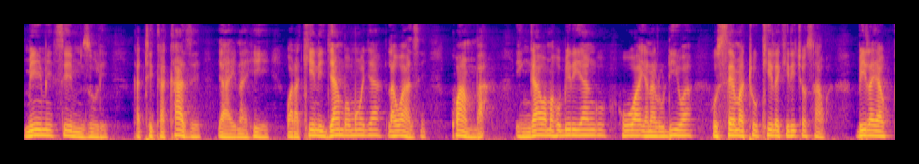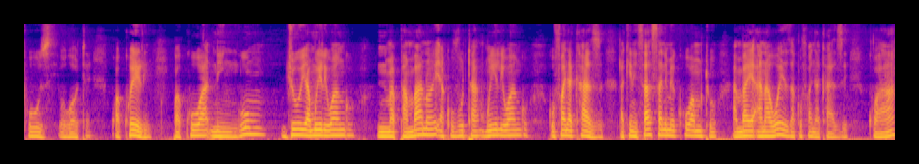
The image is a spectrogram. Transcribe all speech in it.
Mimi si mzuri katika kazi ya aina hii walakini jambo moja la wazi kwamba ingawa mahubiri yangu huwa yanarudiwa husema tu kile kilicho sawa bila ya upuuzi wowote. Kwa kweli kwa kuwa ni ngumu juu ya mwili wangu ni mapambano ya kuvuta mwili wangu kufanya kazi lakini sasa nimekuwa mtu ambaye anaweza kufanya kazi kwa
